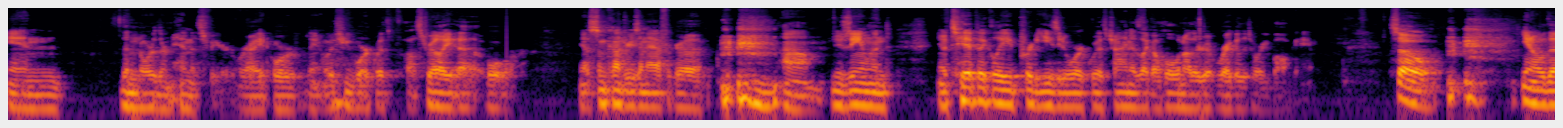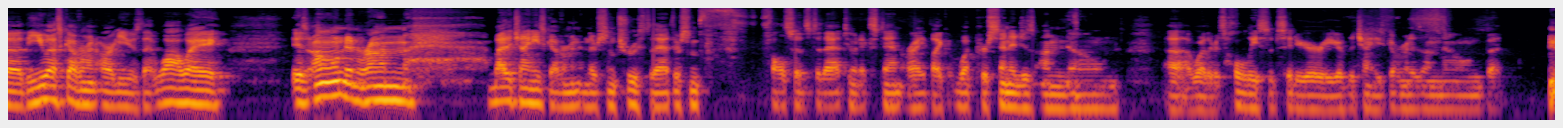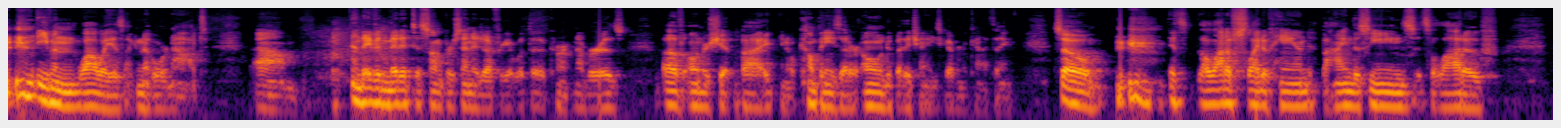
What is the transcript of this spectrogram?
in the northern hemisphere, right? Or, you know, if you work with Australia or you know, some countries in Africa, um, New Zealand, you know, typically pretty easy to work with. China is like a whole other regulatory ballgame. So, you know, the, the US government argues that Huawei is owned and run by the Chinese government. And there's some truth to that. There's some f- falsehoods to that to an extent, right? Like what percentage is unknown, uh, whether it's wholly subsidiary of the Chinese government is unknown. But even Huawei is like, no, we're not. Um, and they've admitted to some percentage i forget what the current number is of ownership by you know companies that are owned by the chinese government kind of thing. So it's a lot of sleight of hand behind the scenes. It's a lot of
